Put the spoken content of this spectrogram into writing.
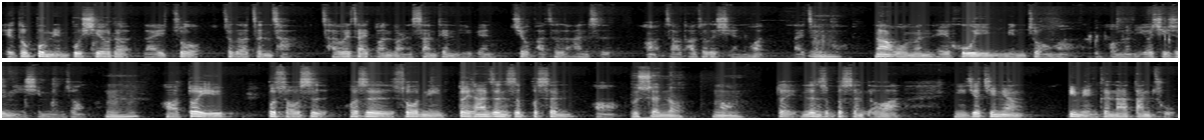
也都不眠不休的来做这个侦查，才会在短短的三天里边就把这个案子啊找到这个嫌犯来侦破。嗯、那我们也呼吁民众啊，我们尤其是女性民众，嗯哼，啊，对于不熟识或是说你对他认识不深啊，不深哦，嗯，啊、对，认识不深的话，你就尽量。避免跟他单处，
